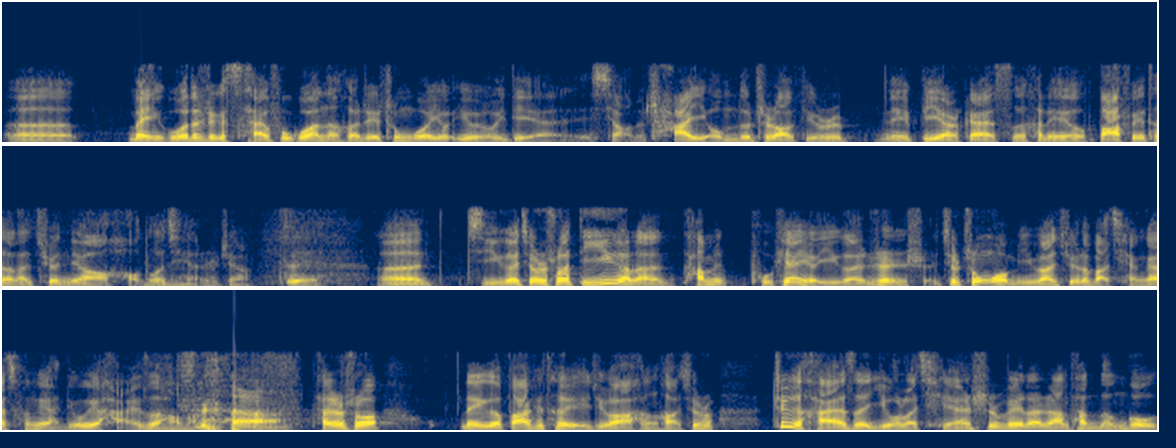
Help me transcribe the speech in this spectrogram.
呃，美国的这个财富观呢和这中国有又有一点小的差异。我们都知道，比如说那比尔盖茨和那个巴菲特，他捐掉好多钱是这样。对。呃，几个就是说，第一个呢，他们普遍有一个认识，就中国我们一般觉得把钱该存给留给孩子，好吧？是啊。他就说，那个巴菲特有一句话很好，就是说，这个孩子有了钱是为了让他能够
